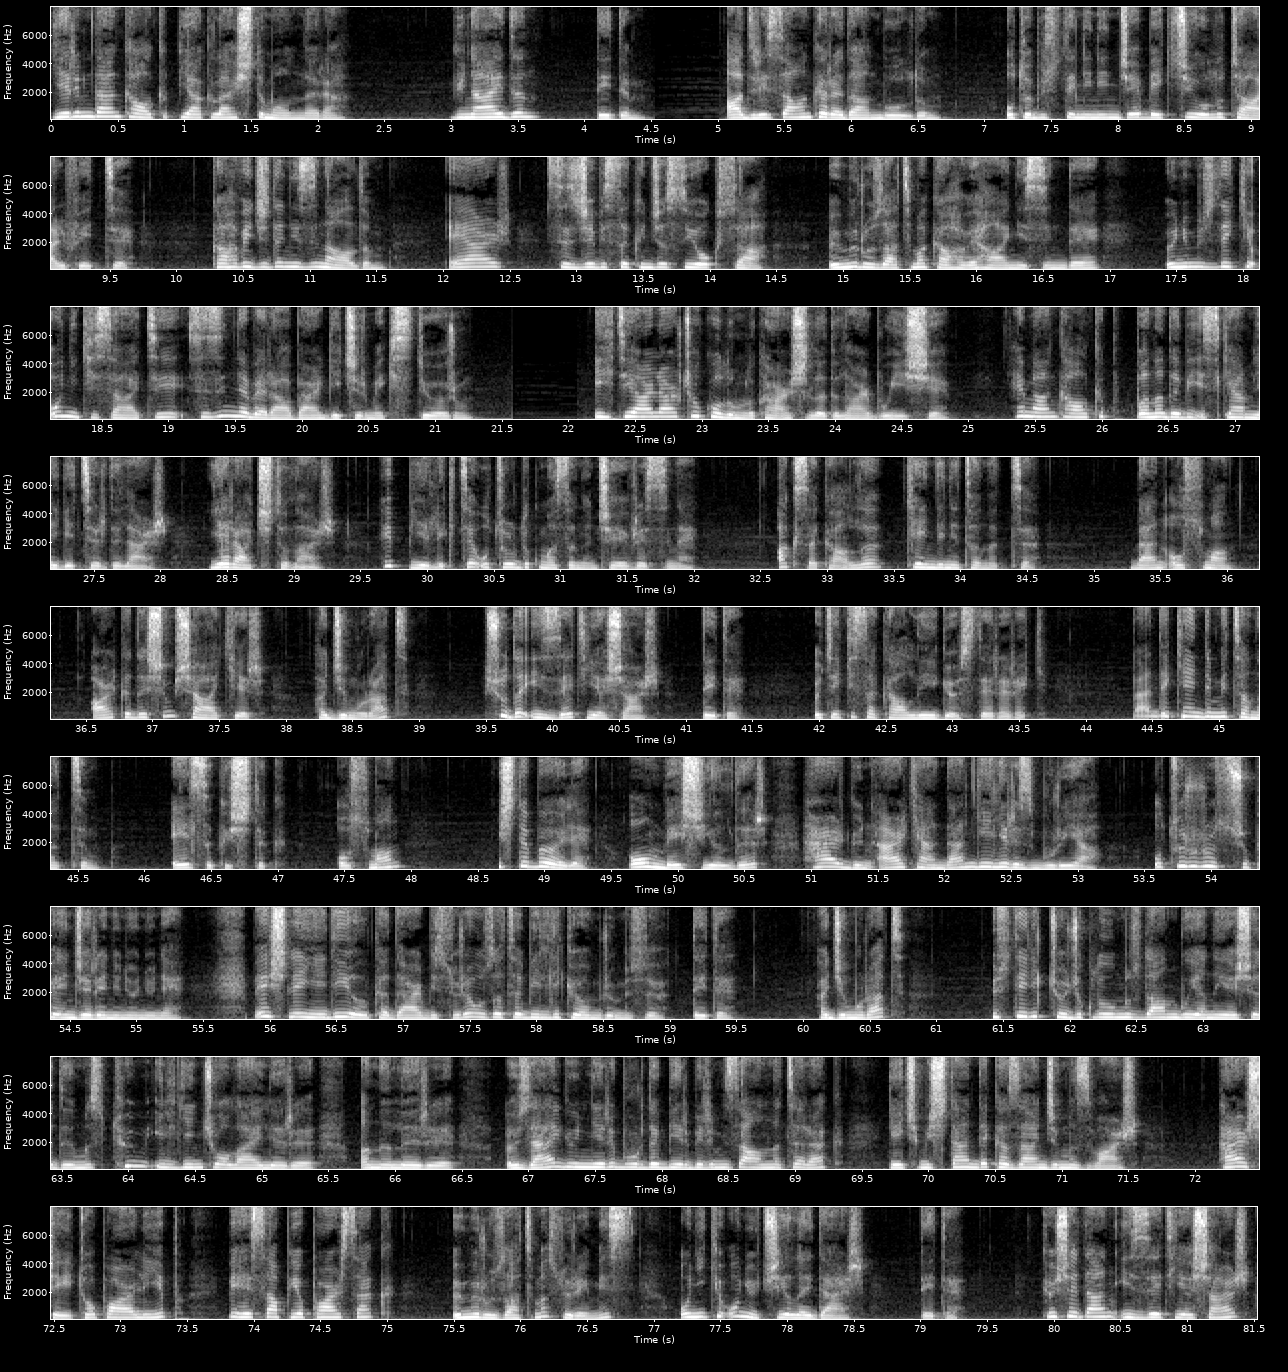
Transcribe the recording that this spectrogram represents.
Yerimden kalkıp yaklaştım onlara. Günaydın, dedim. Adresi Ankara'dan buldum. Otobüsten inince bekçi yolu tarif etti. Kahveciden izin aldım. Eğer sizce bir sakıncası yoksa ömür uzatma kahvehanesinde önümüzdeki 12 saati sizinle beraber geçirmek istiyorum. İhtiyarlar çok olumlu karşıladılar bu işi. Hemen kalkıp bana da bir iskemle getirdiler. Yer açtılar. Hep birlikte oturduk masanın çevresine. Aksakallı kendini tanıttı. Ben Osman, arkadaşım Şakir, Hacı Murat, şu da İzzet Yaşar dedi. Öteki sakallıyı göstererek. Ben de kendimi tanıttım. El sıkıştık. Osman, işte böyle 15 yıldır her gün erkenden geliriz buraya. Otururuz şu pencerenin önüne. 5 ile 7 yıl kadar bir süre uzatabildik ömrümüzü, dedi. Hacı Murat, üstelik çocukluğumuzdan bu yana yaşadığımız tüm ilginç olayları, anıları, özel günleri burada birbirimize anlatarak geçmişten de kazancımız var. Her şeyi toparlayıp bir hesap yaparsak ömür uzatma süremiz 12-13 yıl eder, dedi. Köşeden İzzet Yaşar,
